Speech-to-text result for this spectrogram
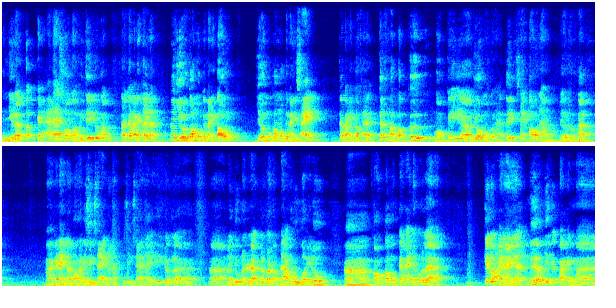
hình như là tất cả đa số mọi vị trí luôn á. Tại các bạn thấy là nó vừa có một cái mảng tối vừa có một cái mảng sáng. Các bạn có thể kết hợp bất cứ một cái uh, vô một cái họa tiết sáng tối nào đều được hết. Mà cái này nó còn là cái xuyên sáng đó nè. Cái xuyên sáng này thì rất là à, nói chung là rất rất là độc đáo và thú vị luôn. À, còn có một cái nữa là cái loại này á nếu như các bạn mà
